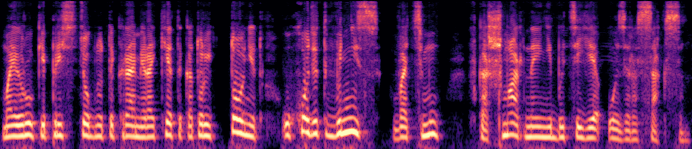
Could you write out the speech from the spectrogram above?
Мои руки пристегнуты к раме ракеты, который тонет, уходит вниз, во тьму, в кошмарное небытие озера Саксон.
